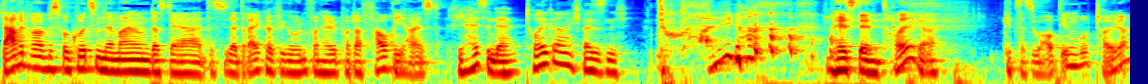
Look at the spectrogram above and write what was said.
David war bis vor kurzem der Meinung, dass, der, dass dieser dreiköpfige Hund von Harry Potter Fauchi heißt. Wie heißt denn der? Tolga? Ich weiß es nicht. Tolga? Wer ist denn Tolga? Gibt es das überhaupt irgendwo? Tolga?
